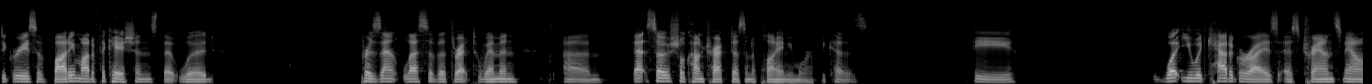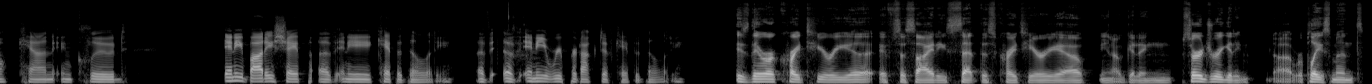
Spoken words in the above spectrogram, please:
degrees of body modifications that would present less of a threat to women um, that social contract doesn't apply anymore because the what you would categorize as trans now can include any body shape of any capability of, of any reproductive capability. Is there a criteria if society set this criteria you know getting surgery getting uh, replacement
